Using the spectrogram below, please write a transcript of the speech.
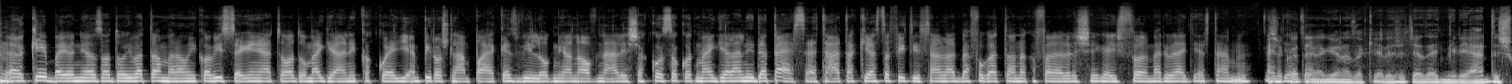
hm. képbe jönni az adóhivatal, mert amikor visszaigényelt adó megjelenik, akkor egy ilyen piros lámpa elkezd villogni a navnál, és akkor szokott megjelenni, de persze, tehát aki ezt a fiktív számlát befogadta, annak a felelőssége is fölmerül egyértelmű. És egyértelmű. akkor tényleg jön az a kérdés, hogy ez egy milliárd, és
